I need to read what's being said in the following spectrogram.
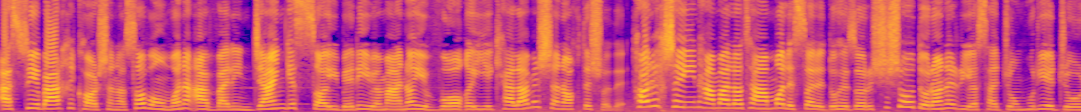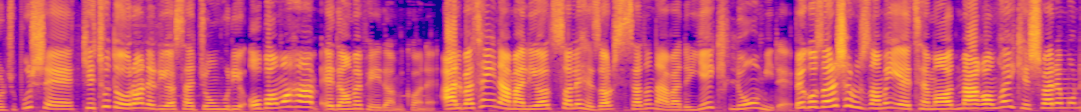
از سوی برخی کارشناسا به عنوان اولین جنگ سایبری به معنای واقعی کلمه شناخته شده. تاریخچه این حملات اعمال سال 2006 و دوران ریاست جمهوری جورج بوشه که تو دوران ریاست جمهوری اوباما هم ادامه پیدا می‌کنه. البته این عملیات سال 1391 لو میره. به گزارش روزنامه اعتماد مقام های کشورمون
